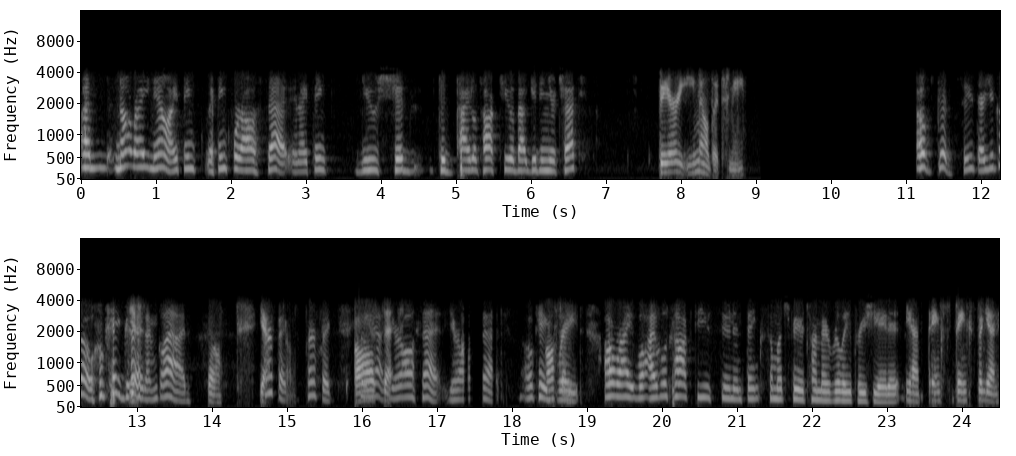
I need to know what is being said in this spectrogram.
Um, not right now. I think I think we're all set, and I think you should. Did Title talk to you about getting your check? Barry emailed it to me. Oh, good. See, there you go. Okay, good. Yes. I'm glad. So, yeah. Perfect. Perfect. All so yeah, set. you're all set. You're all set. Okay, Awesome. great. All right. Well, I will talk to you soon, and thanks so much for your time. I really appreciate it. Yeah. Thanks. Thanks again.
